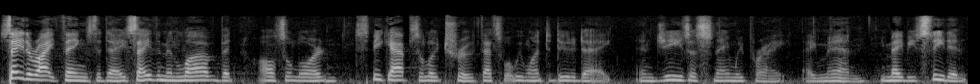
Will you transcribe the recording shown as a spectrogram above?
say the right things today. Say them in love, but also, Lord, speak absolute truth. That's what we want to do today. In Jesus' name we pray. Amen. You may be seated.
